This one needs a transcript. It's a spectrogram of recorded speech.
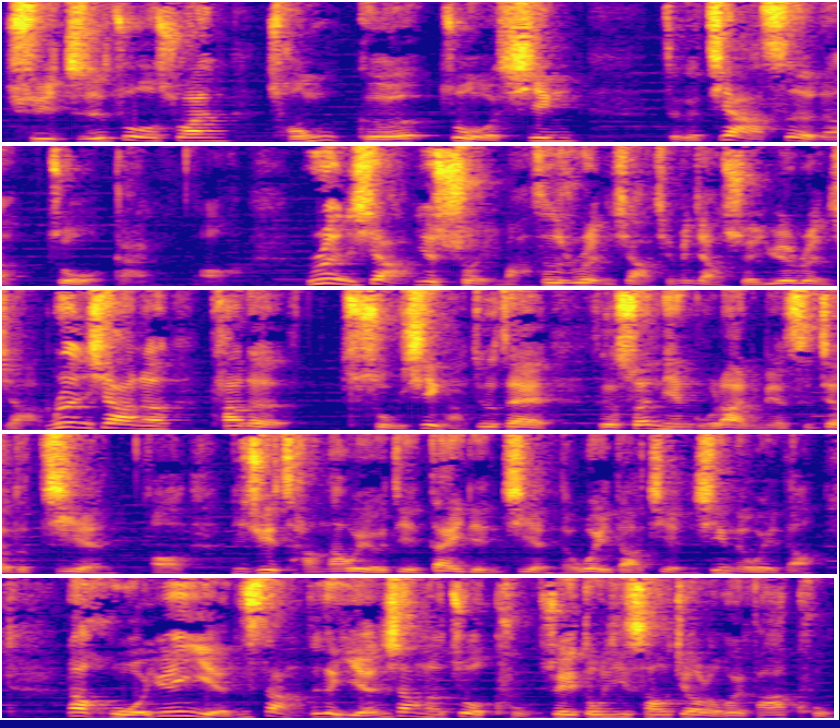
曲直做酸；重革做辛；这个架色呢，做干啊。润下，因为水嘛，这是润下。前面讲水曰润下，润下呢，它的属性啊，就在这个酸甜苦辣里面是叫做碱哦。你去尝，它会有点带一点碱的味道，碱性的味道。那火曰炎上，这个炎上呢做苦，所以东西烧焦了会发苦。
